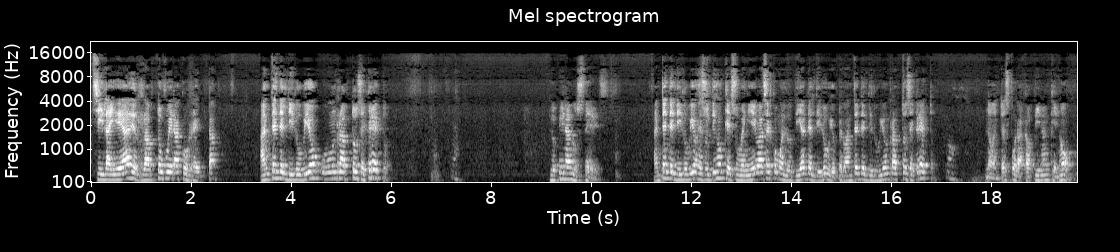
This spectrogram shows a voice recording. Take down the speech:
si la idea del rapto fuera correcta, antes del diluvio hubo un rapto secreto. ¿Qué opinan ustedes? Antes del diluvio Jesús dijo que su venida iba a ser como en los días del diluvio, pero antes del diluvio un rapto secreto. No. No, entonces por acá opinan que no.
